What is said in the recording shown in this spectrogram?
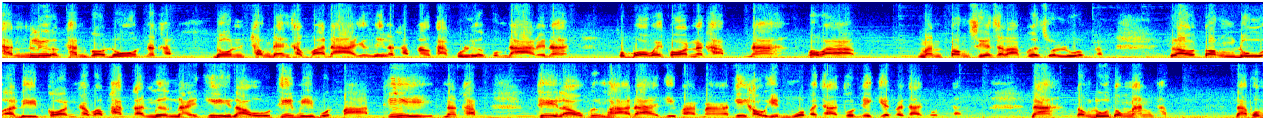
ท่านเลือกท่านก็โดนนะครับ โดนช่องแดงทำวาด่าอย่างนี้แหละครับเอาถ้าคุณเลือกผมด่าเลยนะ ผมบอกไว้ก่อนนะครับนะ เพราะว่ามันต้องเสียสละเพื่อส่วนรวมครับ เราต้องดูอดีตก่อนครับว่าพรรคการเมืองไหนที่เราที่มีบทบาทที่นะครับ ที่เราพึ่งพาได้ที่ผ่านมา ที่เขาเห็นหัวประชาชนให้เกียรติประชาชนครับนะ ต้องดูตรงนั้นครับนะผม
